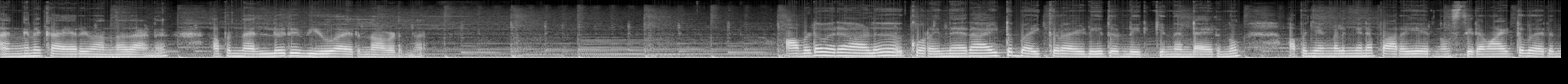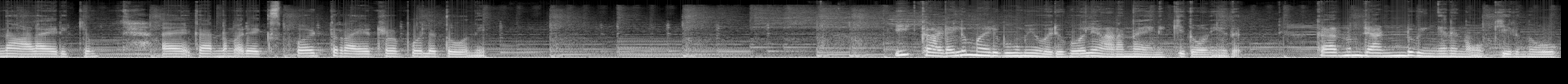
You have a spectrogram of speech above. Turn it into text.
അങ്ങനെ കയറി വന്നതാണ്. അപ്പം നല്ലൊരു വ്യൂ ആയിരുന്നു അവിടുന്ന്. അവിടെ ഒരാൾ കുറേ നേരമായിട്ട് ബൈക്ക് റൈഡ് ചെയ്തുകൊണ്ടിരിക്കുന്നുണ്ടായിരുന്നു. അപ്പോൾ ഞങ്ങളിങ്ങനെ പറയായിരുന്നു സ്ഥിരമായിട്ട് വരുന്ന ആളായിരിക്കും. കാരണം ഒരു എക്സ്പേർട്ട് റൈഡറെ പോലെ തോന്നി. ഈ കടലും മരുഭൂമിയും ഒരുപോലെയാണെന്നാണ് എനിക്ക് തോന്നിയത്. കാരണം രണ്ടും ഇങ്ങനെ നോക്കിയിരുന്നു. പോകും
